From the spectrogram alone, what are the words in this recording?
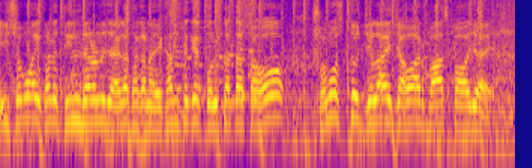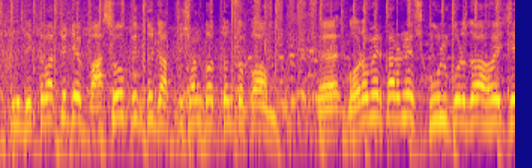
এই সময় এখানে তিল ধরনের জায়গা থাকে না। এখান থেকে কলকাতা সহ সমস্ত জেলায় যাওয়ার বাস পাওয়া যায়। তুমি দেখতে পাচ্ছ যে বাসেও কিন্তু যাত্রী সংখ্যা অত্যন্ত কম। গরমের কারণে স্কুল করে দেওয়া হয়েছে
